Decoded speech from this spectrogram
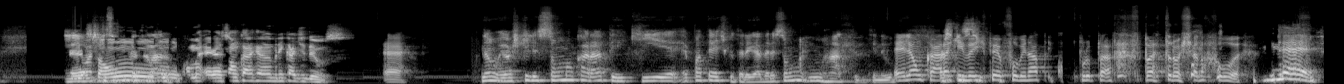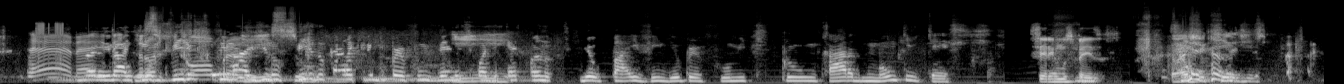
E É só, claro. um, como é, é só um cara querendo brincar de Deus. é. Não, eu acho que ele é só um mau caráter que é, é patético, tá ligado? Ele é só um, um rato, entendeu? Ele é um cara Acho que que vende sim. perfume na, pro- pra, pra trouxa na rua. É, É, né? mano, imagina o filho, imagina o filho do cara que vende perfume vendo esse E- podcast falando: Meu pai vendeu perfume pra um cara do Monkey Cast. Seremos presos. Eu acho que a gente.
